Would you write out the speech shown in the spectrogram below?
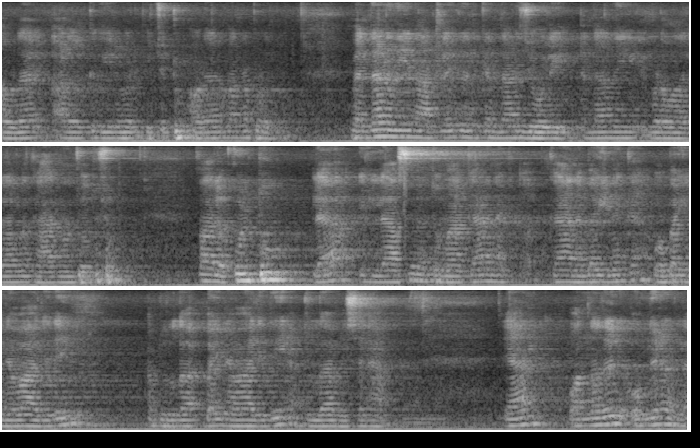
അവിടെ ആളുകൾക്ക് ദീന് പഠിപ്പിച്ചിട്ടും അവിടെയാണ് മരണപ്പെടുന്നത് അപ്പൊ എന്താണ് നീ നാട്ടിലേക്ക് നിനക്ക് എന്താണ് ജോലി എന്താണ് നീ ഇവിടെ വരാനുള്ള കാരണം ചോദിച്ചു قال قلت لا إلا صلة ما كان كان بينك وبين والدي അബ്ദുള്ള ബൈന വാലിദി അബ്ദുള്ള ബിൻ ഞാൻ വന്നത് ഒന്നിനല്ല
